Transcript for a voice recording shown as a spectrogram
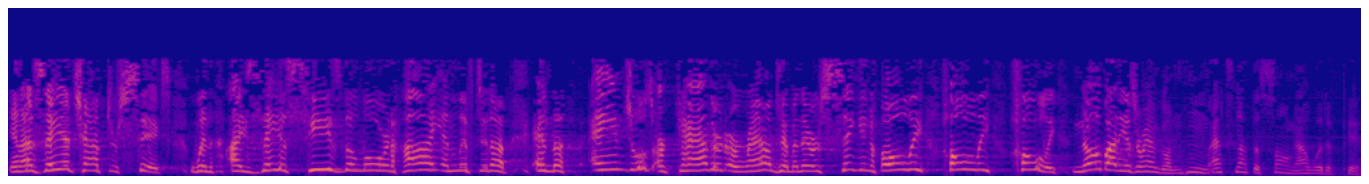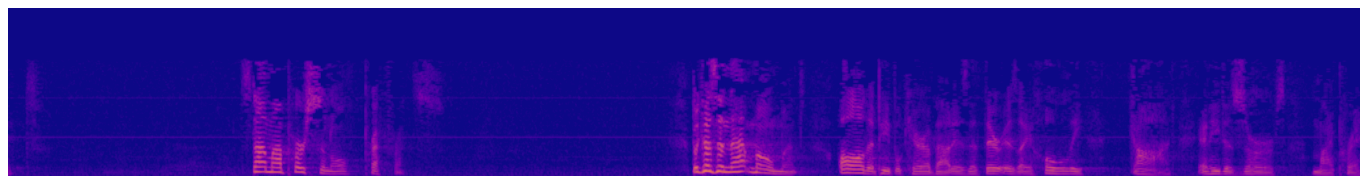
In Isaiah chapter 6, when Isaiah sees the Lord high and lifted up, and the angels are gathered around him, and they're singing, Holy, Holy, Holy, nobody is around going, hmm, that's not the song I would have picked. It's not my personal preference. Because in that moment, all that people care about is that there is a holy God and he deserves my praise.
